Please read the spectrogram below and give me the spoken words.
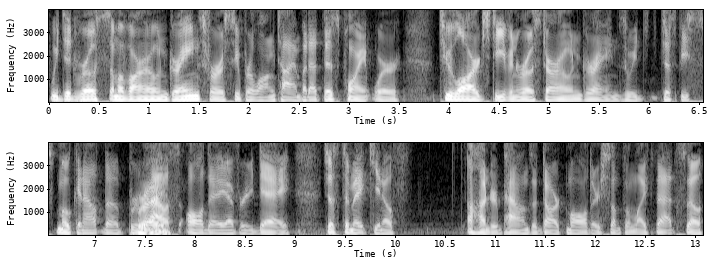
we did roast some of our own grains for a super long time. But at this point, we're too large to even roast our own grains. We'd just be smoking out the brew Right. house all day, every day, just to make, you know, a hundred pounds of dark malt or something like that. So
